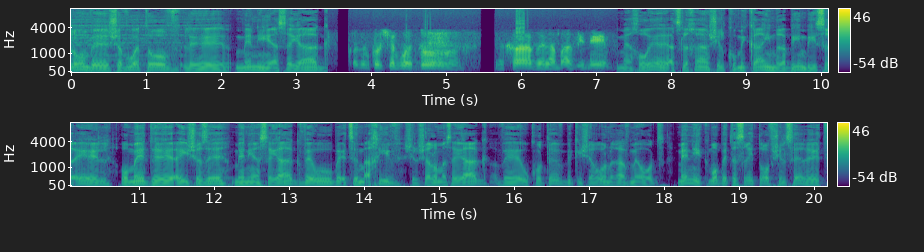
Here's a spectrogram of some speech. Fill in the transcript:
שלום ושבוע טוב למני אסייג. קודם כל שבוע טוב לך ולמאזינים. מאחורי הצלחה של קומיקאים רבים בישראל עומד uh, האיש הזה, מני אסייג, והוא בעצם אחיו של שלום אסייג, והוא כותב בכישרון רב מאוד. מני, כמו בתסריט טוב של סרט,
